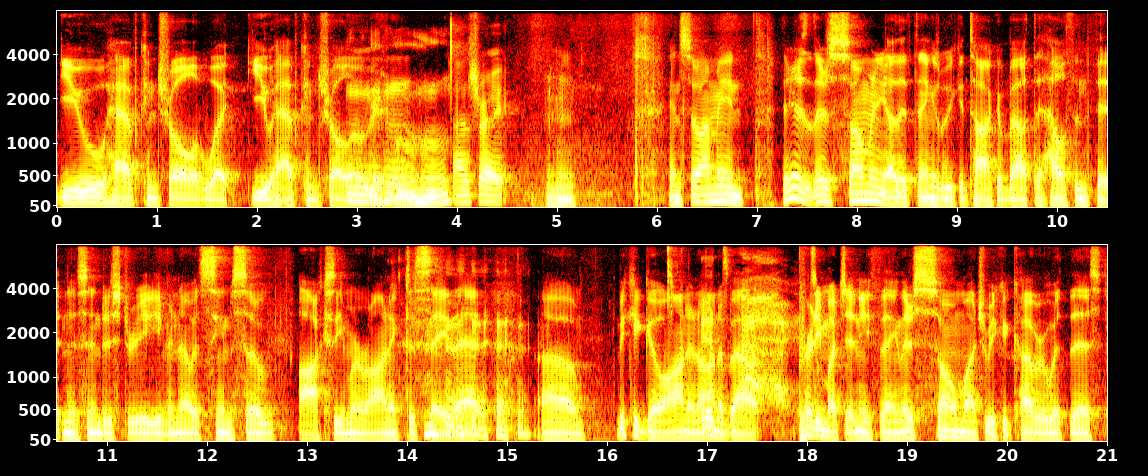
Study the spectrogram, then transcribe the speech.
you have control of what you have control over. Mm-hmm. Mm-hmm. That's right. Mm-hmm. And so I mean, there's there's so many other things we could talk about the health and fitness industry, even though it seems so oxymoronic to say that. um, we could go on and on It's- about pretty much anything. There's so much we could cover with this.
